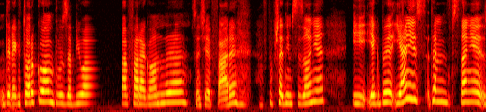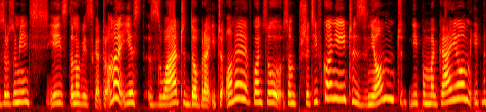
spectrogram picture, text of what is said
dyrektorką, bo zabiła Faragondę, w sensie Farę, w poprzednim sezonie. I jakby ja nie jestem w stanie zrozumieć jej stanowiska. Czy ona jest zła, czy dobra? I czy one w końcu są przeciwko niej, czy z nią? Czy jej pomagają? Jakby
